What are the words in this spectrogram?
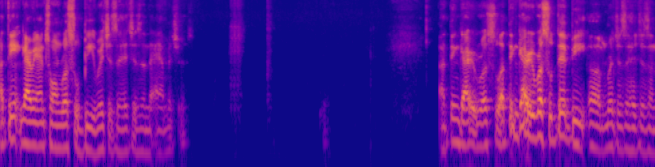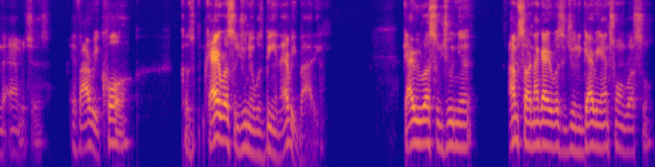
I think Gary Antuanne Russell beat Richardson Hitchins in the amateurs. I think Gary Russell. I think Gary Russell did beat um, Richardson Hitchins in the amateurs if I recall, because Gary Russell Jr. was beating everybody. Gary Russell Jr. I'm sorry, not Gary Russell Jr. Gary Antuanne Russell.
